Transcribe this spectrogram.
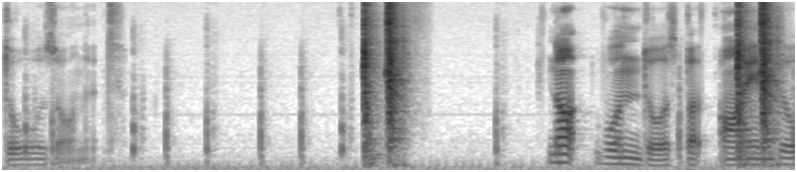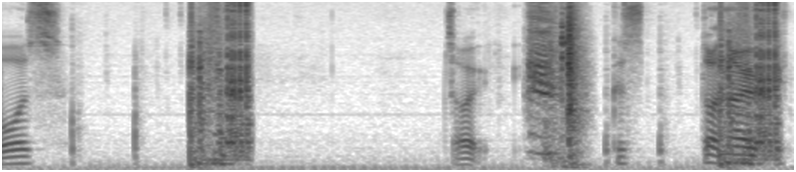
doors on it. Not wooden doors, but iron doors. So, because don't know if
